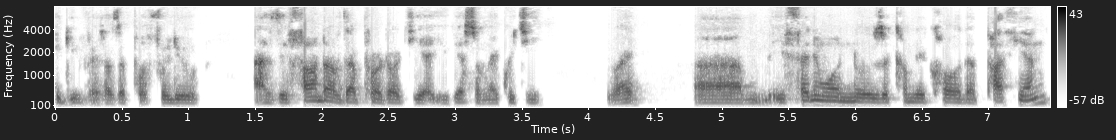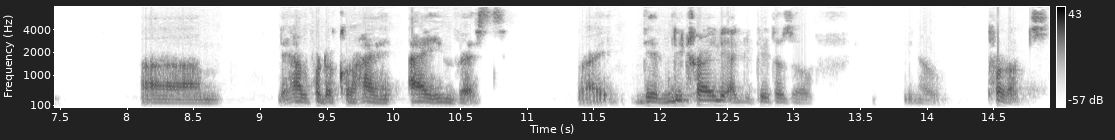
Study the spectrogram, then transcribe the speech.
PiggyVest as a portfolio. As the founder of that product, yeah, you get some equity, right? Um, if anyone knows a company called Pathian, um, they have a product called I, I Invest, right? They're literally aggregators of, you know, products.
